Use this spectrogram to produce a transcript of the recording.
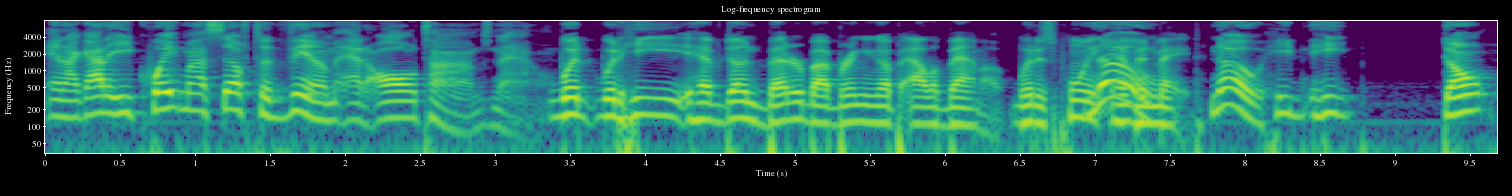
And I got to equate myself to them at all times now. Would would he have done better by bringing up Alabama? Would his point no, have been made? No, he he don't.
